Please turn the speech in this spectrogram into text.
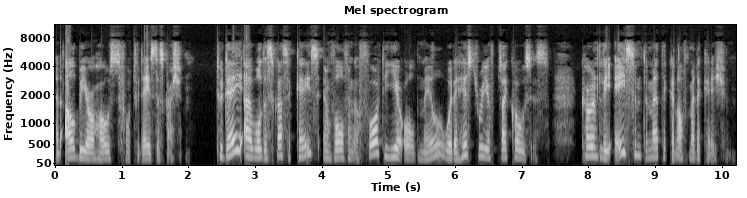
and I'll be your host for today's discussion. Today, I will discuss a case involving a 40-year-old male with a history of psychosis, currently asymptomatic and off medication.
